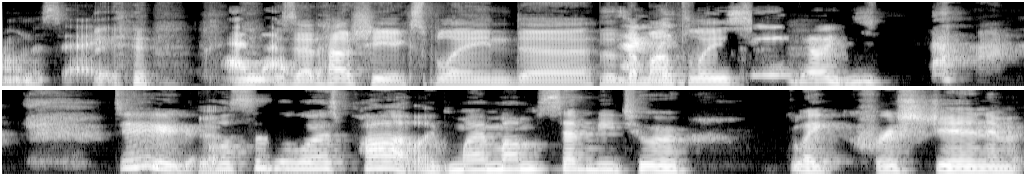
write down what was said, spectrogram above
I want to say. And Is that how she explained uh, the, the monthlies? Dude, Yeah. also the worst part, like my mom sent me to a like Christian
